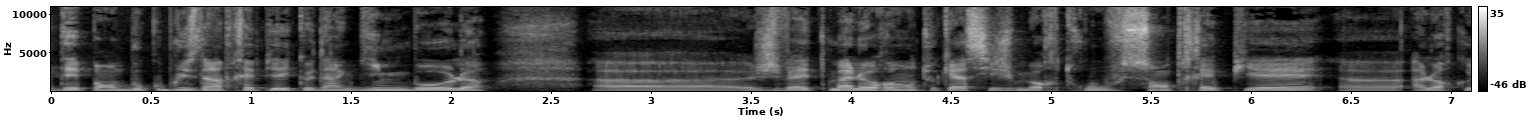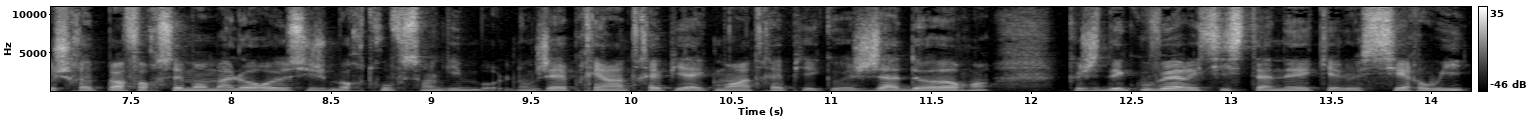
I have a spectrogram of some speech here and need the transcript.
dépend beaucoup plus d'un trépied que d'un gimbal. Euh, je vais être malheureux en tout cas si je me retrouve sans trépied, euh, alors que je serais pas forcément malheureux si je me retrouve sans gimbal. Donc j'avais pris un trépied avec moi, un trépied que j'adore, que j'ai découvert ici cette année, qui est le Sirui.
